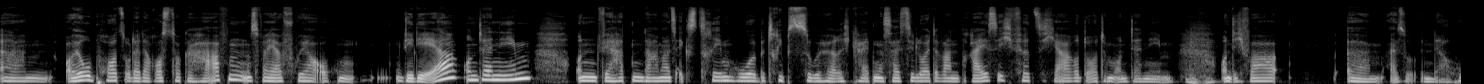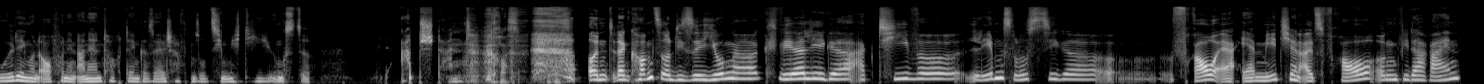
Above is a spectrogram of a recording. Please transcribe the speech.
ähm, Euroports oder der Rostocker Hafen, das war ja früher auch ein DDR-Unternehmen und wir hatten damals extrem hohe Betriebszugehörigkeiten. Das heißt, die Leute waren 30, 40 Jahre dort im Unternehmen. Mhm. Und ich war ähm, also in der Holding und auch von den anderen Tochtergesellschaften so ziemlich die jüngste. Abstand. Krass. Und dann kommt so diese junge, quirlige, aktive, lebenslustige äh, Frau, eher Mädchen als Frau irgendwie da rein,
